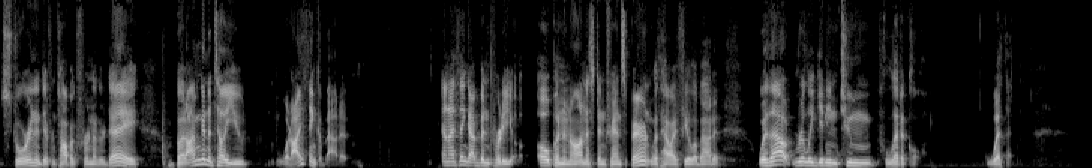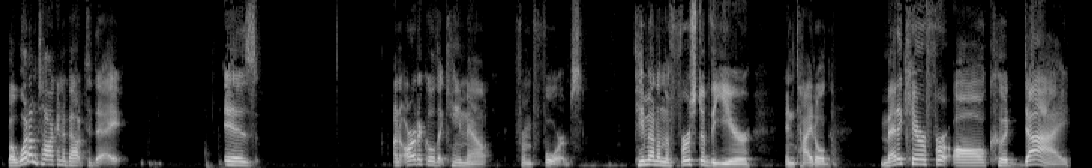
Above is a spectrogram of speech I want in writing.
story and a different topic for another day. But I'm going to tell you what I think about it. And I think I've been pretty open and honest and transparent with how I feel about it without really getting too political with it. But what I'm talking about today is an article that came out from Forbes. Came out on the first of the year entitled Medicare for All Could Die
